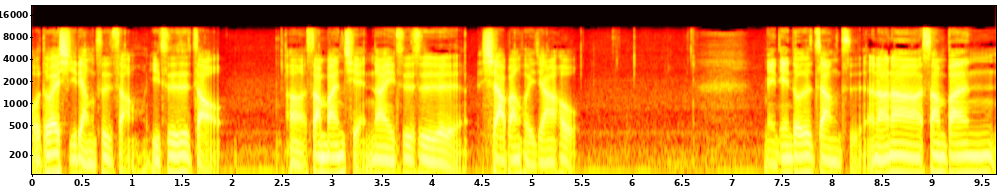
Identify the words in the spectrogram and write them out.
我都会洗两次澡，一次是早呃上班前，那一次是下班回家后。每天都是这样子。那那上班。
